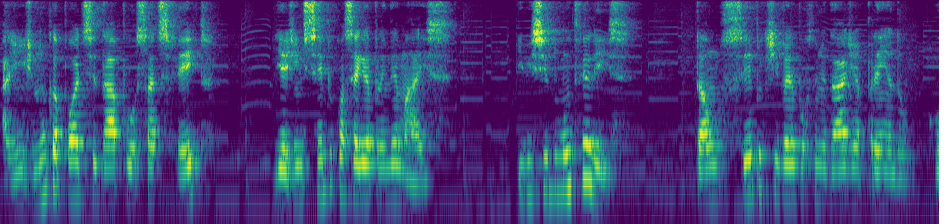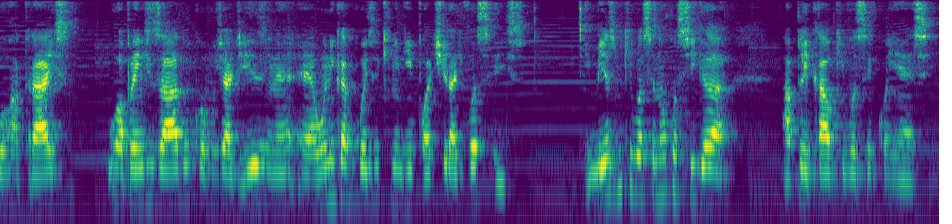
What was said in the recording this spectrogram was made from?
A gente nunca pode se dar por satisfeito e a gente sempre consegue aprender mais. E me sinto muito feliz. Então, sempre que tiverem oportunidade, aprendam, corram atrás. O aprendizado, como já dizem, né, é a única coisa que ninguém pode tirar de vocês. E mesmo que você não consiga aplicar o que você conhece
